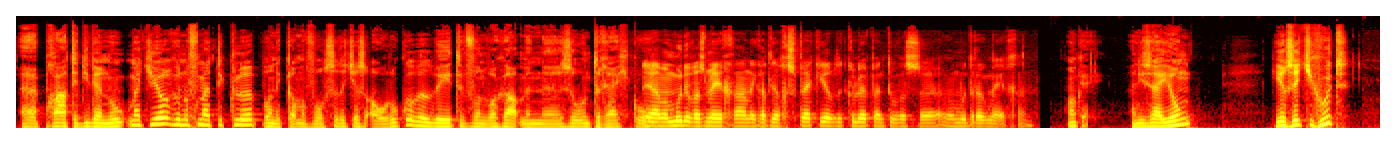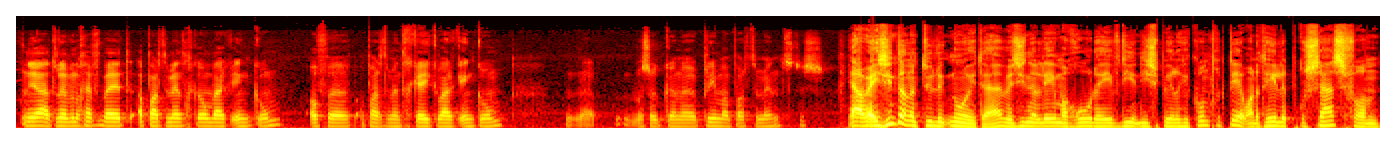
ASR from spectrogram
Eh praten die dan ook met Jurgen of met de club? Want ik kan me voorstellen dat je als ouder ook wel wil weten van waar gaat mijn eh, zoon terechtkomen. Ja, mijn moeder was meegegaan. Ik had een gesprek hier op de club en toen was eh, mijn moeder ook meegegaan. Oké. En die zei, jong, hier zit je goed. Ja, toen hebben we nog even bij het appartement gekomen waar ik in kom. Of appartement gekeken waar ik in kom. Het was ook een prima appartement. Dus. Ja, wij zien dat natuurlijk nooit. Hè? Wij zien alleen maar Rode heeft die en die speler gecontracteerd. Want het hele proces van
